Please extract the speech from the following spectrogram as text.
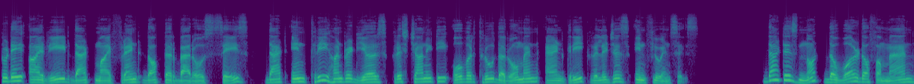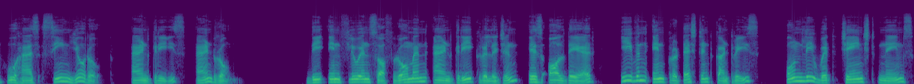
Today I read that my friend Dr. Barrows says that in 300 years Christianity overthrew the Roman and Greek religious influences. That is not the word of a man who has seen Europe and Greece and Rome. The influence of Roman and Greek religion is all there, even in Protestant countries, only with changed names,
